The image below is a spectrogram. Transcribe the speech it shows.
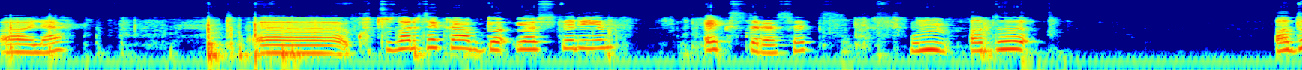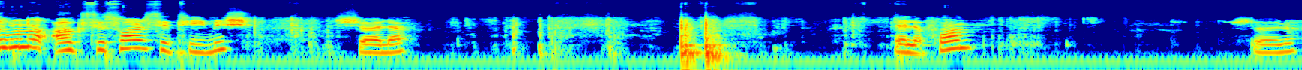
Öyle. Ee, kutuları tekrar gö- göstereyim. Ekstra set. Bunun adı bunun aksesuar setiymiş. Şöyle. Telefon. Şöyle.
